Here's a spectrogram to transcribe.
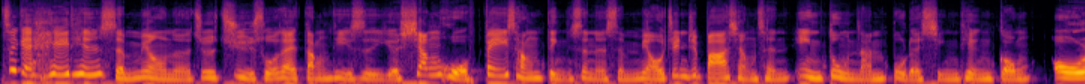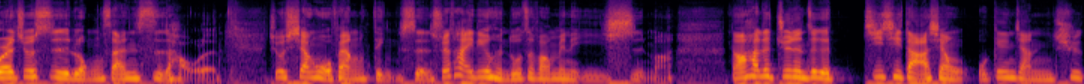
这个黑天神庙呢，就是据说在当地是一个香火非常鼎盛的神庙。我觉得你就把它想成印度南部的行天宫，偶尔就是龙山寺好了，就香火非常鼎盛，所以它一定有很多这方面的仪式嘛。然后他就捐了这个机器大象。我跟你讲，你去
